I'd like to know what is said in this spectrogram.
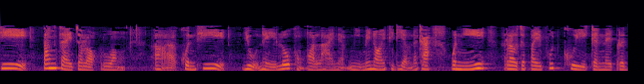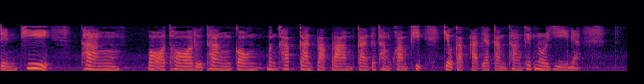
ที่ตั้งใจจะหลอกลวง คนที่อยู่ในโลกของออนไลน์เนี่ยมีไม่น้อยทีเดียวนะคะ วันนี้เราจะไปพูดคุยกันในประเด็นที่ทางปอทหรือทางกองบังคับการปราบปรามการกระทำความผิดเกี่ยวกับอาชญากรรมทางเทคโนโลยีเนี่ย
